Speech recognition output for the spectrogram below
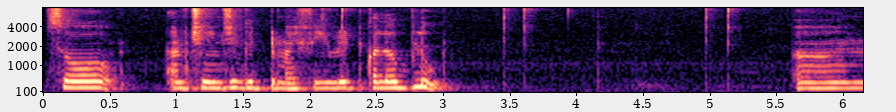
so I'm changing it to my favorite color blue. Um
